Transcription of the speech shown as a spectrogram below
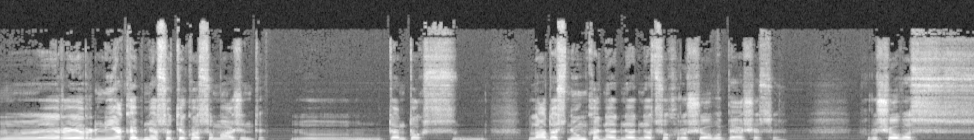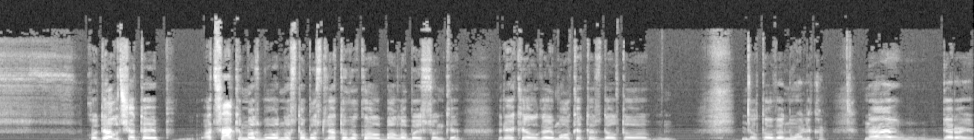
Ir, ir niekaip nesutiko sumažinti. Ten toks Ladas Niunka net, net, net su Hruščiovu pešėsi. Hruščiovas Kodėl čia taip? Atsakymas buvo nustabus. Lietuvių kalba labai sunki, reikia ilgai mokytis, dėl to, dėl to 11. Na, gerai.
